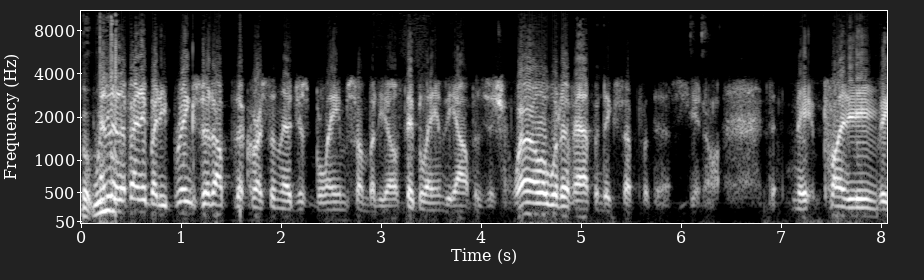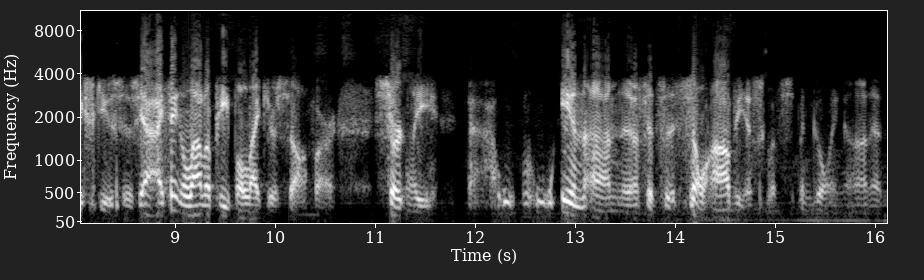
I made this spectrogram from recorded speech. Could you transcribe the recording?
But and then if anybody brings it up, of course, then they just blame somebody else. They blame the opposition. Well, it would have happened except for this, you know. Plenty of excuses. Yeah, I think a lot of people like yourself are certainly uh, in on this. It's, it's so obvious what's been going on, and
